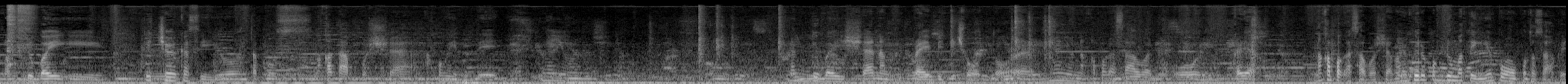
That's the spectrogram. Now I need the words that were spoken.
nag-Dubai eh. Teacher kasi yun. Tapos nakatapos siya. Ako hindi. Ngayon, nag-Dubai siya, nag-private tutor. Ngayon, nakapag-asawa doon. Kaya, nakapag-asawa siya. Ngayon, pero pag dumating yun, pumupunta sa akin,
